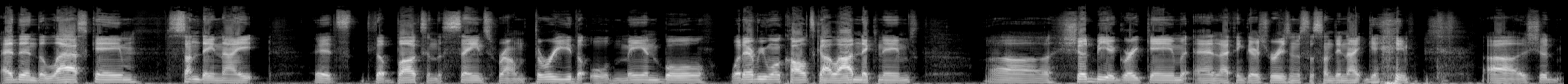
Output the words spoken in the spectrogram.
And then the last game, Sunday night, it's the Bucks and the Saints round three, the Old Man Bowl, whatever you want to call it. It's got a lot of nicknames. Uh, should be a great game, and I think there's reason it's a Sunday night game. uh, should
